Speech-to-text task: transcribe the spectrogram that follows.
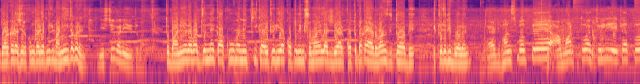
দরকার আছে এরকম গাড়ি আপনি কি বানিয়ে দিতে পারেন? নিশ্চয়ই বানিয়ে দিতে পারেন তো বানিয়ে দেওয়ার জন্য কাকু মানে কি ক্রাইটেরিয়া কতদিন সময় লাগবে আর কত টাকা অ্যাডভান্স দিতে হবে একটু যদি বলেন। অ্যাডভান্স বলতে আমার তো অ্যাকচুয়ালি এটা তো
